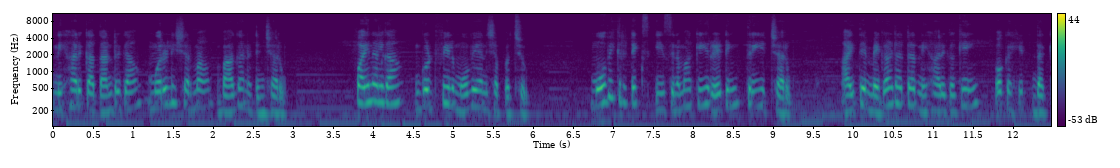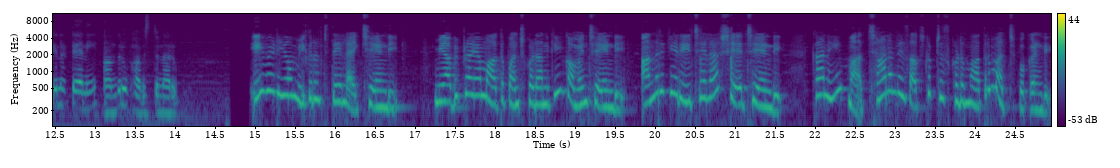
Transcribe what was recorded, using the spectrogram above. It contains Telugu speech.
నిహారిక తండ్రిగా మురళీ శర్మ బాగా నటించారు. ఫైనల్గా గుడ్ ఫీల్ మూవీ అని చెప్పొచ్చు. మూవీ క్రిటిక్స్ ఈ సినిమాకి రేటింగ్ త్రీ ఇచ్చారు. అయితే మెగాడాటర్ నిహారికకి ఒక హిట్ దక్కినట్టే అని అందరూ భావిస్తున్నారు. ఈ వీడియో మీకు నచ్చితే లైక్ చేయండి. మీ అభిప్రాయం మాతో పంచుకోవడానికి కామెంట్ చేయండి. అందరికీ రీచ్ అయ్యేలా షేర్ చేయండి. కానీ మా ఛానల్ని సబ్స్క్రైబ్ చేసుకోవడం మాత్రం మర్చిపోకండి.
